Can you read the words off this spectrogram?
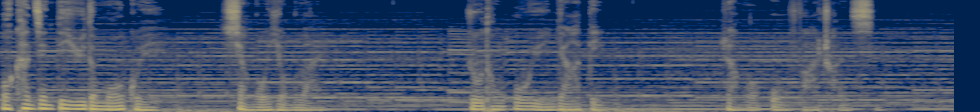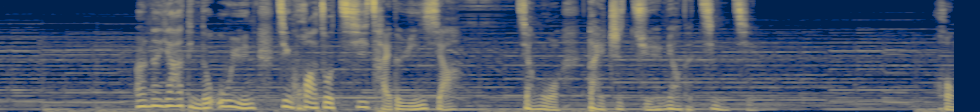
我看见地狱的魔鬼向我涌来，如同乌云压顶，让我无法喘息。而那压顶的乌云竟化作七彩的云霞，将我带至绝妙的境界。轰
